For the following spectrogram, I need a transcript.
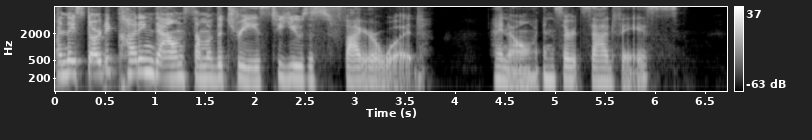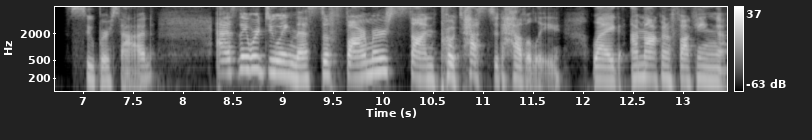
And they started cutting down some of the trees to use as firewood. I know, insert sad face. Super sad. As they were doing this, the farmer's son protested heavily. Like, I'm not gonna fucking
